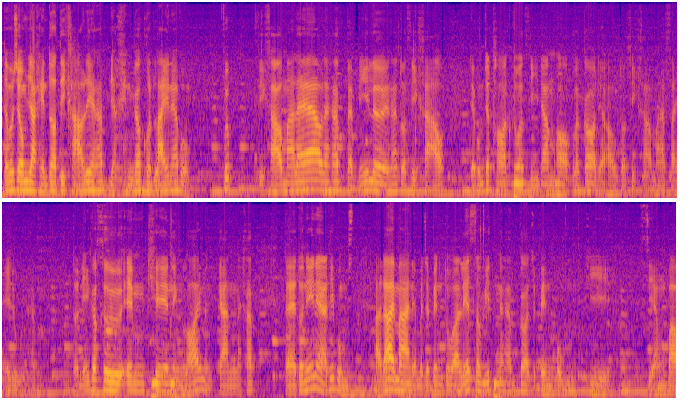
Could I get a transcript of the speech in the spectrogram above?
ท่านผู้ชมอยากเห็นตัวสีขาวเลยครับอยากเห็นก็กดไลค์นะครับผมฟึบสีขาวมาแล้วนะครับ แบบนี้เลยนะตัวสีขาว เดี๋ยวผมจะถอดตัวสีดำออกแล้วก็เดี๋ยวเอาตัวสีขาวมาใส่ให้ดูนะครับตัวนี้ก็คือ MK 100 เหมือนกันนะครับ แต่ตัวนี้เนี่ยที่ผมได้มาเนี่ยมันจะเป็นตัว Red Switch นะครับ ก็จะเป็นปุ่มที่เสียงเบา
